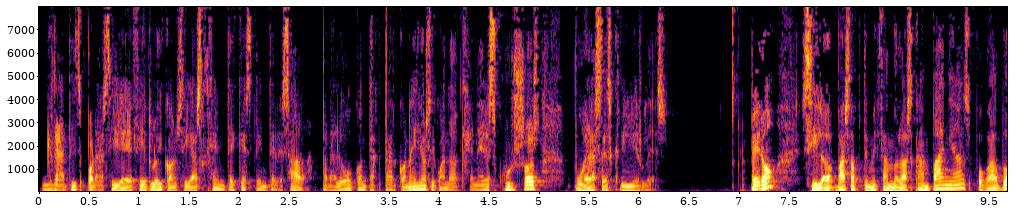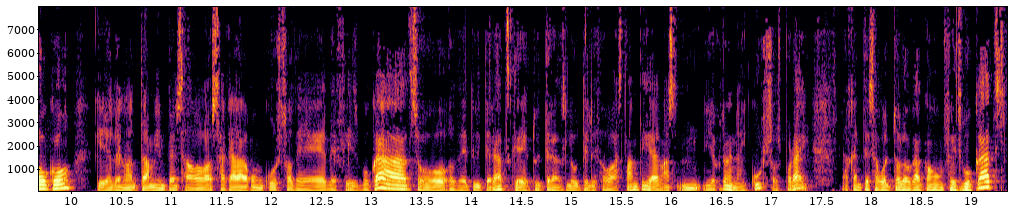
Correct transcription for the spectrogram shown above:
gratis, por así decirlo, y consigas gente que esté interesada, para luego contactar con ellos y cuando generes cursos puedas escribirles. Pero si lo vas optimizando las campañas poco a poco, que yo tengo también pensado sacar algún curso de, Facebook Ads o, de Twitter Ads, que Twitter Ads lo utilizo bastante y además mm, yo creo que no hay cursos por ahí. La gente se ha vuelto loca con Facebook Ads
